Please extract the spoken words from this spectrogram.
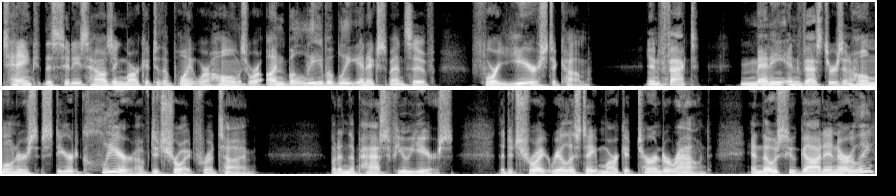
tanked the city's housing market to the point where homes were unbelievably inexpensive for years to come. In fact, many investors and homeowners steered clear of Detroit for a time. But in the past few years, the Detroit real estate market turned around, and those who got in early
